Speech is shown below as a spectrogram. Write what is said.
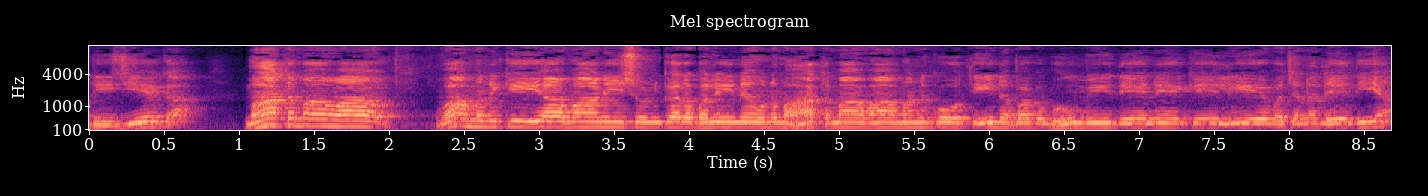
दीजिएगा। महात्मा वामन की यह वाणी सुनकर बलि ने उन महात्मा वामन को तीन पग भूमि देने के लिए वचन दे दिया।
